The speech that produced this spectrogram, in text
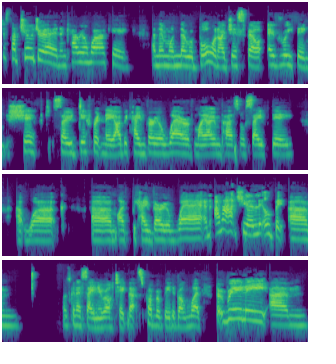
just have children and carry on working. And then when they were born, I just felt everything shift so differently. I became very aware of my own personal safety at work. Um, I became very aware and, and actually a little bit, um, I was going to say neurotic, that's probably the wrong word, but really um,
